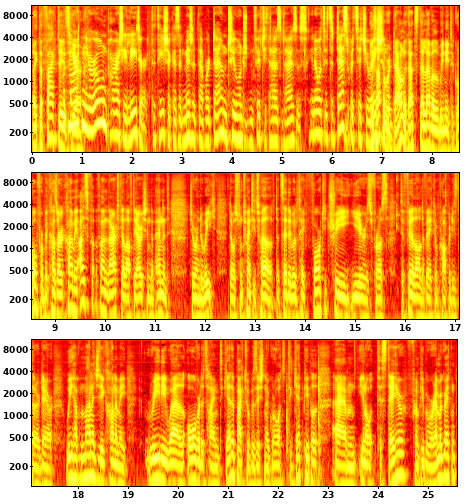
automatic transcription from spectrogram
Like the fact is, But is Martin, here. your own party leader, the Taoiseach, has admitted that we're down 250,000 houses. You know, it's, it's a desperate situation. It's not that we're down it. That's the level we need to grow for because our economy. I found an article off the Irish Independent during the week that was from 2012 that said it will take 43 years for us to fill all the vacant properties that are there. We have managed the economy really well over the time to get it back to a position of growth, to get people, um, you know, to stay here when people were emigrating,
